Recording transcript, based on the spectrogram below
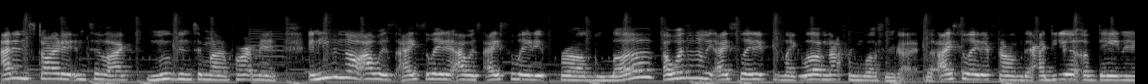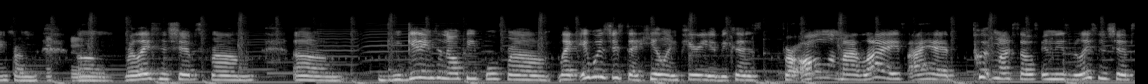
I didn't start it until I moved into my apartment. And even though I was isolated, I was isolated from love. I wasn't really isolated from like love, not from love from God, but isolated from the idea of dating, from mm-hmm. um, relationships, from um, getting to know people from like it was just a healing period because for all of my life I had put myself in these relationships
